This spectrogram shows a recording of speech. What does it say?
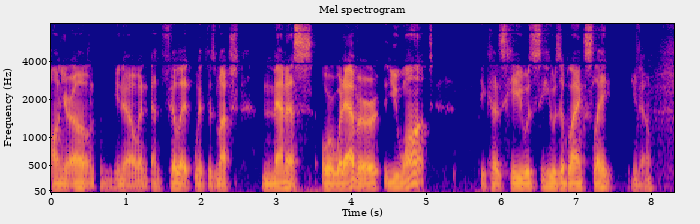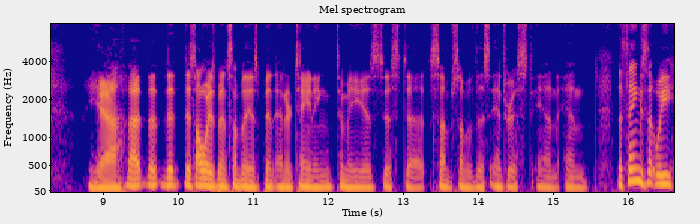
on your own, you know, and, and fill it with as much menace or whatever you want because he was he was a blank slate, you know. Yeah, that, that, that this always been something that's been entertaining to me is just uh, some some of this interest in in the things that we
